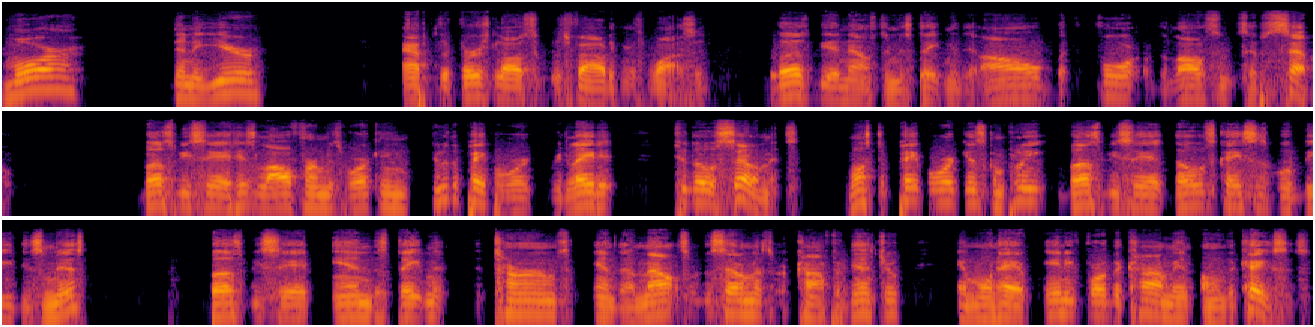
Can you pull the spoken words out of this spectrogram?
More than a year after the first lawsuit was filed against Watson, Buzbee announced in a statement that all but four of the lawsuits have settled. Buzbee said his law firm is working through the paperwork related to those settlements. Once the paperwork is complete, Buzbee said those cases will be dismissed. Buzbee said in the statement terms and the amounts of the settlements are confidential and won't have any further comment on the cases.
